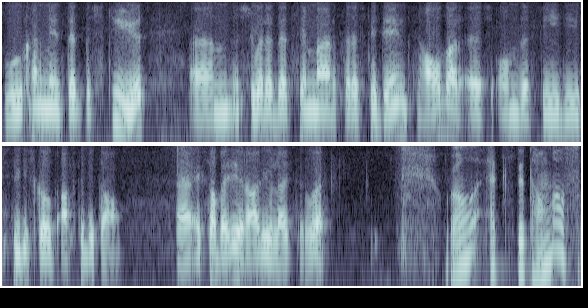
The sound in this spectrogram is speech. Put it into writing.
hoe gaan mense dit bestuur? Ehm um, sodat dit sê maar vir 'n student haalbaar is om dit die die studieskuld af te betaal. Uh, ek sal by die radio luister, hoor. Wel, ek dit hang af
